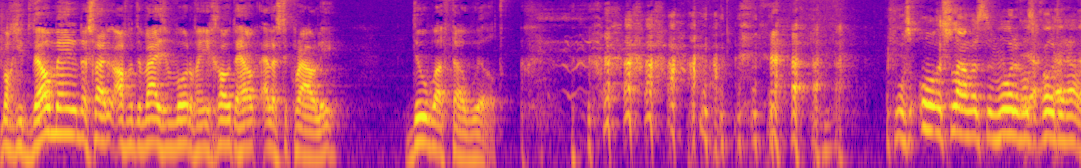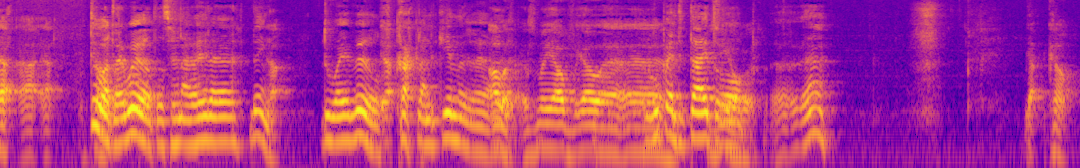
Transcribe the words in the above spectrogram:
Mocht je het wel menen, dan sluit ik af met de wijze woorden van je grote held Alistair Crowley. Do what thou wilt. Voor oren slaan met de woorden van zijn grote held. Doe wat hij wil, dat is hun hele ding. Doe wat je wil. Kracht kleine kinderen. Alles. Dat is maar jouw... jouw eh, Roep entiteiten zie op. Eh, ja. Ja, knap.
